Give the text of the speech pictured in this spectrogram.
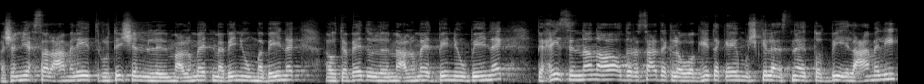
عشان يحصل عملية rotation للمعلومات ما بيني وما بينك أو تبادل المعلومات بيني وبينك بحيث إن أنا أقدر أساعدك لو واجهتك أي مشكلة أثناء التطبيق العملي.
